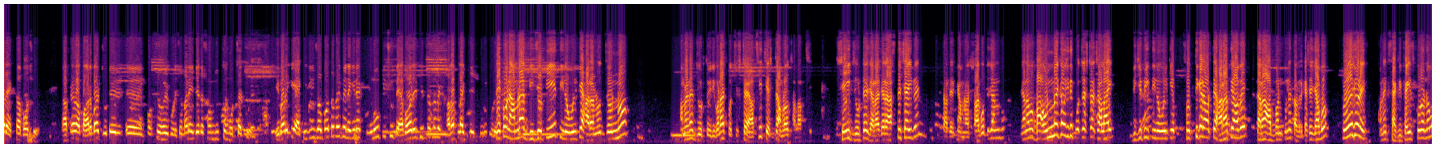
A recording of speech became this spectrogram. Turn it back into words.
আর একটা বছর। আপনারা বারবার জোটের পক্ষে হয়ে পড়েছেন মানে যেটা সংযুক্ত মোর্চা জোট। এবারে কি একই জিনিস অব্যাহত থাকবে নাকি না? কোনো কিছু ব্যবহারের ক্ষেত্রে আপনাদের খারাপ লাগছে শুরু করে দেখুন আমরা বিজেপি তৃণমূলকে হারানোর জন্য আমরা একটা জোট তৈরি করার প্রচেষ্টায় আছি, চেষ্টা আমরাও চালাচ্ছি। সেই জোটে যারা যারা আসতে চাইবেন, তাদেরকে আমরা স্বাগত জানব। জানাব বা অন্য কেউ যদি প্রচেষ্টা চালায়, বিজেপি, তৃণমূলকে সত্যিকার অর্থে হারাতে হবে, তারা আহ্বান করলে তাদের কাছে যাব। প্রয়োজনে অনেক স্যাক্রিফাইস করে নেব,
